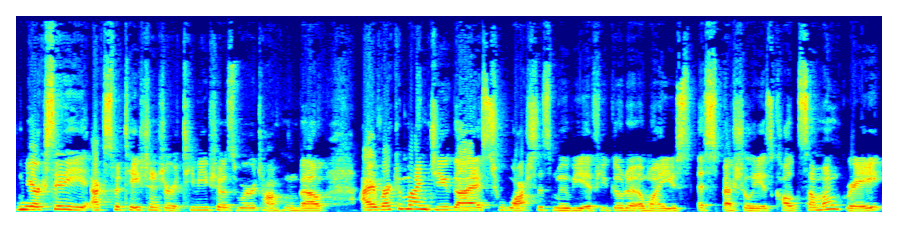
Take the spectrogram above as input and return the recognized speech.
New York City expectations or TV shows we were talking about. I recommend you guys to watch this movie if you go to NYU, especially. It's called Someone Great.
